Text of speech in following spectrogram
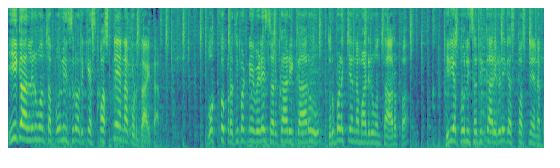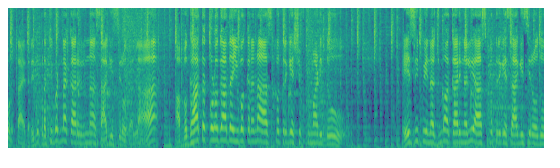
ಈಗ ಅಲ್ಲಿರುವಂಥ ಪೊಲೀಸರು ಅದಕ್ಕೆ ಸ್ಪಷ್ಟನೆಯನ್ನ ಕೊಡ್ತಾ ಇದ್ದಾರೆ. ವಕ್ಫ್ ಪ್ರತಿಭಟನೆ ವೇಳೆ ಸರ್ಕಾರಿ ಕಾರು ದುರ್ಬಳಕೆಯನ್ನು ಮಾಡಿರುವಂಥ ಆರೋಪ ಹಿರಿಯ ಪೊಲೀಸ್ ಅಧಿಕಾರಿಗಳಿಗೆ ಸ್ಪಷ್ಟನೆಯನ್ನ ಕೊಡ್ತಾ ಇದ್ದಾರೆ. ಇದು ಪ್ರತಿಭಟನಾಕಾರರನ್ನ ಸಾಗಿಸಿರೋದಲ್ಲ, ಅಪಘಾತಕ್ಕೊಳಗಾದ ಯುವಕನನ್ನ ಆಸ್ಪತ್ರೆಗೆ ಶಿಫ್ಟ್ ಮಾಡಿದ್ದು. ಎಸಿಪಿ ನಜ್ಮಾ ಕಾರಿನಲ್ಲಿ ಆಸ್ಪತ್ರೆಗೆ ಸಾಗಿಸಿರೋದು,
